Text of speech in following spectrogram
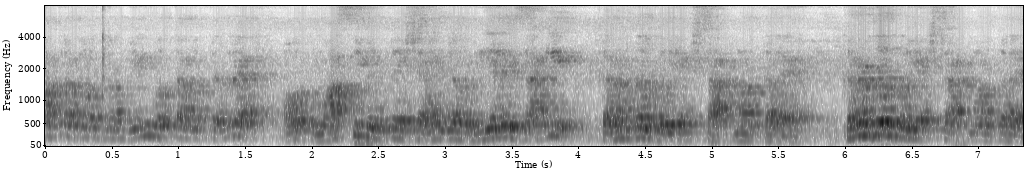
ಮಾತ್ರ ಬರೋದು ನಮ್ಗೆ ಹೆಂಗ್ ಗೊತ್ತಾಗುತ್ತೆ ಅಂದ್ರೆ ಅವತ್ತು ಮಾಸಿ ವೆಂಕಟೇಶ ಅಯ್ಯಂಗಾರ್ ರಿಯಲೈಸ್ ಆಗಿ ಕನ್ನಡದಲ್ಲಿ ಬರೆಯಕ್ಕೆ ಸ್ಟಾರ್ಟ್ ಮಾಡ್ತಾರೆ. ಕನ್ನಡದಲ್ಲಿ ಬರೆಯಕ್ಕೆ ಸ್ಟಾರ್ಟ್ ಮಾಡ್ತಾರೆ.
